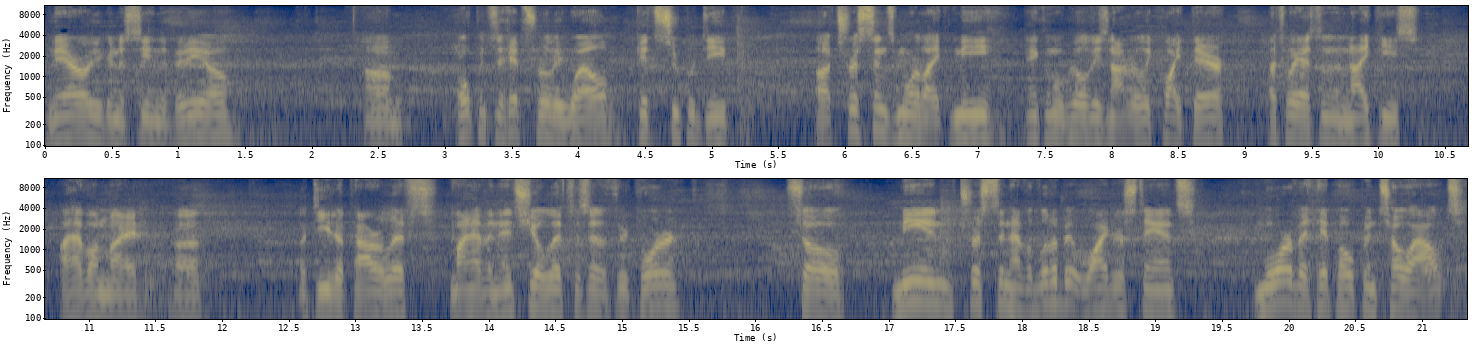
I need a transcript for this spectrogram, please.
narrow, you're gonna see in the video. Um, opens the hips really well, gets super deep. Uh, Tristyn's more like me, ankle mobility is not really quite there. That's why he has in the Nikes. I have on my uh, Adidas power lifts. Mine have an inch heel lift instead of three quarter. So me and Tristyn have a little bit wider stance, more of a hip open toe out.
